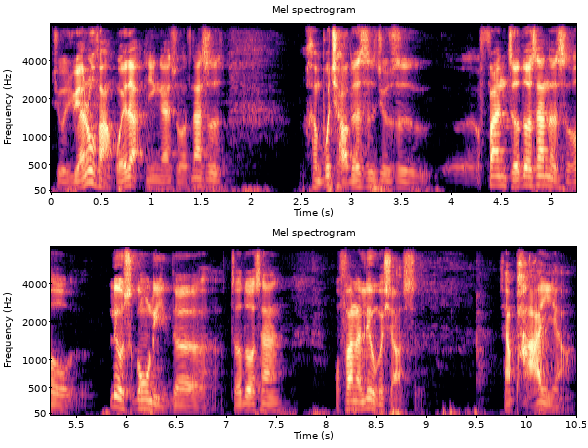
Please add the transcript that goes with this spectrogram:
就原路返回的，应该说，但是很不巧的是就是呃翻折多山的时候，六十公里的折多山，我翻了六个小时，像爬一样。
